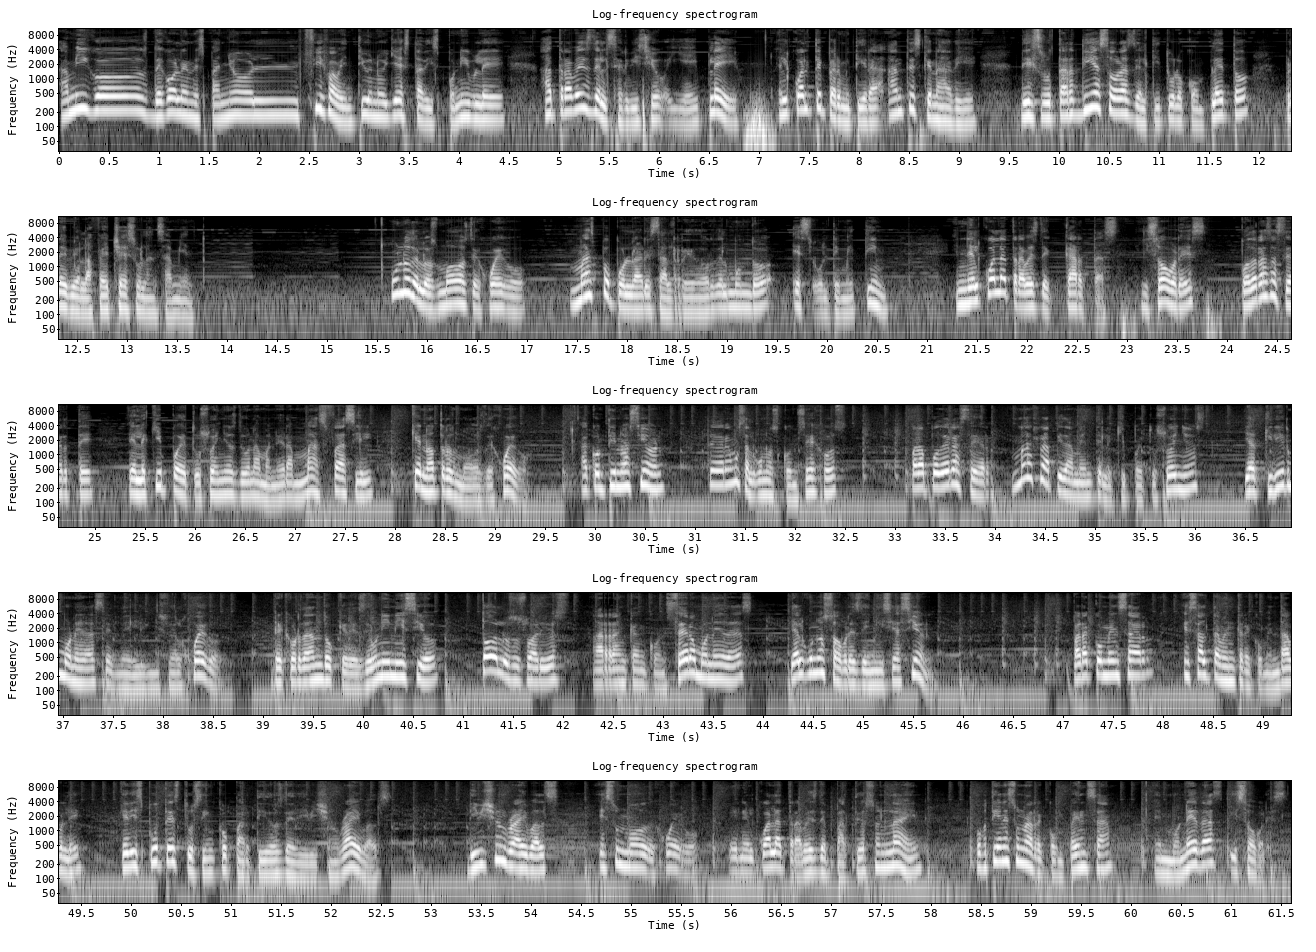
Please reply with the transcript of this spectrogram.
Amigos de Gol en Español, FIFA 21 ya está disponible a través del servicio EA Play, el cual te permitirá antes que nadie disfrutar 10 horas del título completo previo a la fecha de su lanzamiento. Uno de los modos de juego más populares alrededor del mundo es Ultimate Team, en el cual a través de cartas y sobres podrás hacerte el equipo de tus sueños de una manera más fácil que en otros modos de juego. A continuación, te daremos algunos consejos para poder hacer más rápidamente el equipo de tus sueños y adquirir monedas en el inicio del juego, recordando que desde un inicio todos los usuarios arrancan con cero monedas y algunos sobres de iniciación. Para comenzar, es altamente recomendable que disputes tus 5 partidos de Division Rivals. Division Rivals es un modo de juego en el cual a través de partidos online obtienes una recompensa en monedas y sobres.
